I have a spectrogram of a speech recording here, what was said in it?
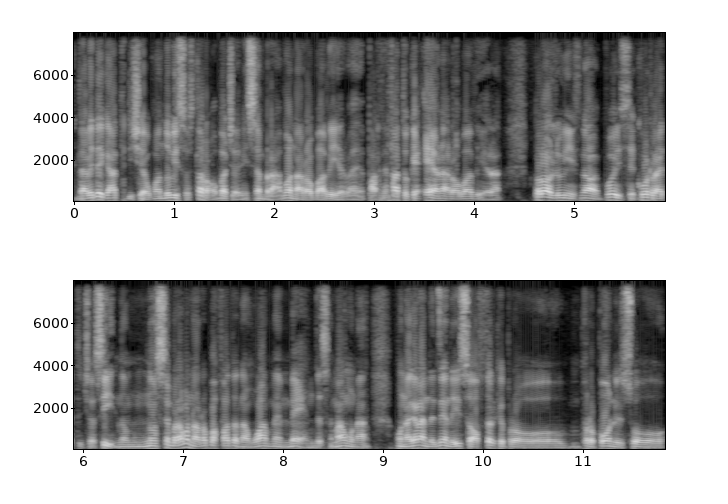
Davide Gatti diceva quando ho visto sta roba, cioè mi sembrava una roba vera, eh, a parte il fatto che è una roba vera, però lui no, poi si è corretto, dice sì, non, non, sembrava una roba fatta da un one man band, sembrava una, una grande azienda di software che pro, propone il suo,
